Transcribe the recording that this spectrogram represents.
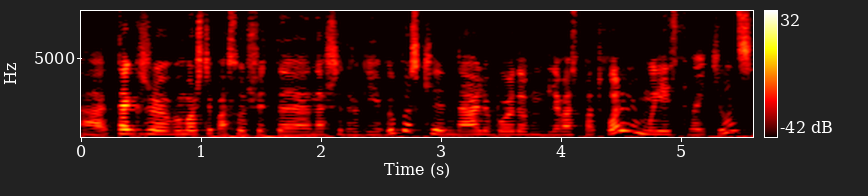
а, Также вы можете послушать э, наши другие выпуски на любой удобной для вас платформе. Мы есть в iTunes,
